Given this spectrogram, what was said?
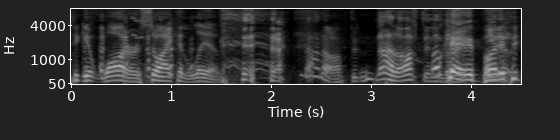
to get water so I can live. Not often. Not often. Okay, but, but you if know, it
